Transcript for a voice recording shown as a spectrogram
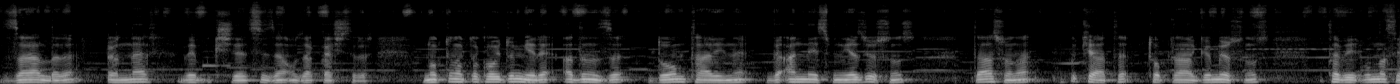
zararları önler ve bu kişileri sizden uzaklaştırır. Nokta nokta koyduğum yere adınızı, doğum tarihini ve anne ismini yazıyorsunuz. Daha sonra bu kağıtı toprağa gömüyorsunuz. Tabi bunu nasıl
